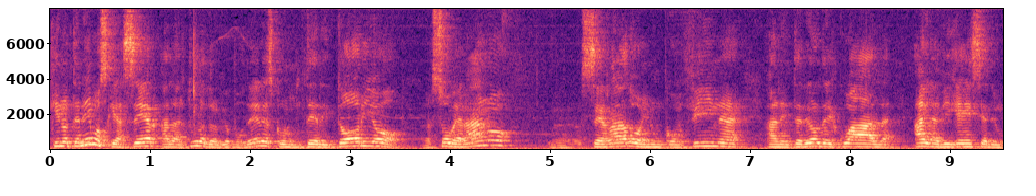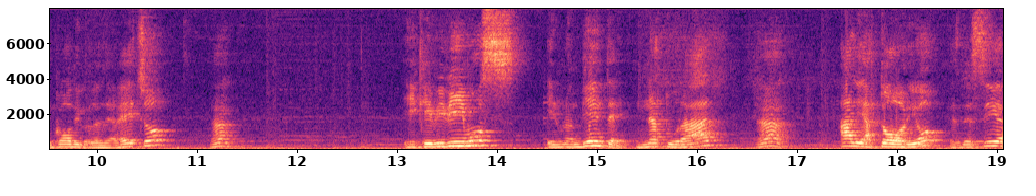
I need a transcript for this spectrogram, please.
que no tenemos que hacer a la altura de los biopoderes con un territorio soberano cerrado en un confín al interior del cual hay la vigencia de un código de derecho y que vivimos en un ambiente natural, aleatorio, es decir,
